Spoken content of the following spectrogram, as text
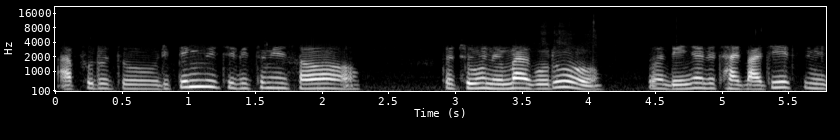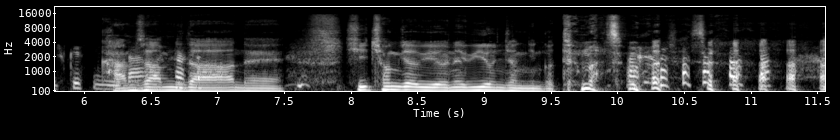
앞으로도 우리 백뮤직을 통해서 더 좋은 음악으로 또 내년을 잘 맞이했으면 좋겠습니다. 감사합니다. 네. 시청자위원회 위원장님 같은 말씀하셨어요.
